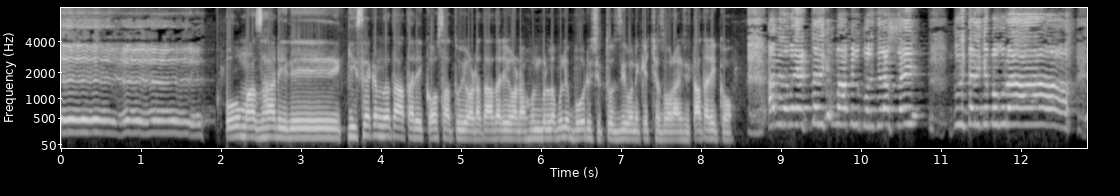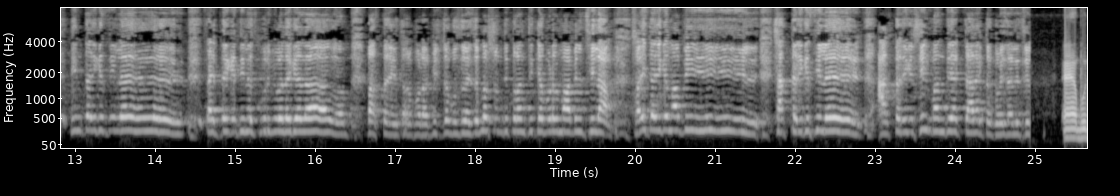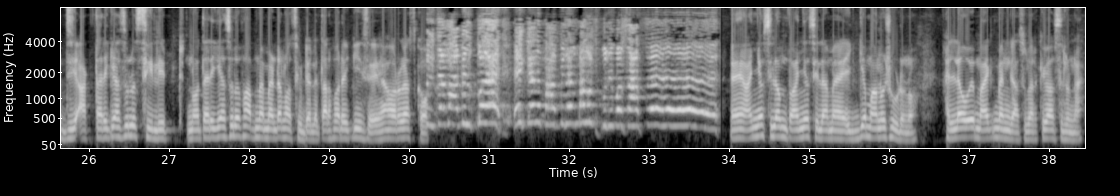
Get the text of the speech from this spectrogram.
ও মাঝহারি রে কি সেকেন্ড তাড়াতাড়ি কসা তুই ওটা তাড়াতাড়ি ওটা? হুন বললা বলে বরিছি তোর জীবনে কেচ্ছা জড়াইছি তাড়াতাড়ি ক। আমি তোমার এক তারিখে মাহফিল করে দিলাম সেই দুই তারিখে বগুড়া তিন তারিখে ছিলে চার তারিখে দিনাজপুর বিমানে গেলাম পাঁচ তারিখে তারপর কৃষ্ণ বুঝতে হয়েছে নরসিংদী কোরআন শিক্ষাপুরের মাহফিল ছিলাম। ছয় তারিখে মাহফিল সাত তারিখে ছিলেন আট তারিখে শিলমান দিয়ে একটা আরেকটা করে জানিয়েছিল বুঝছি আট তারিখে আসলো সিলেট নয় তারিখে আসলো পাবনা মেন্টাল হসপিটালে তারপরে কি আছে। এ আমিও ছিলাম তো আমিও ছিলাম ইগে মানুষ উঠোনো খাইলে ওই মাইক ম্যান গাছিল আর কেউ আসছিল না।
